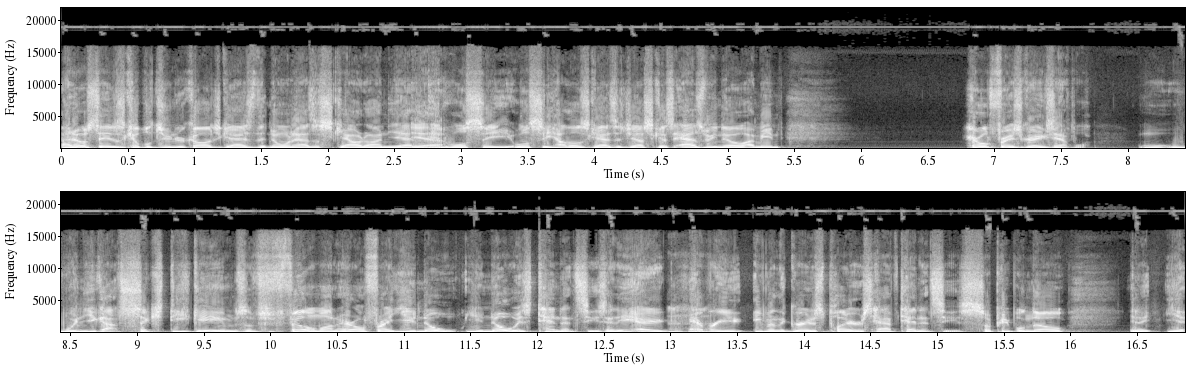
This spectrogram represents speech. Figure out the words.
Idaho State has a couple junior college guys that no one has a scout on yet, Yeah. and we'll see. We'll see how those guys adjust. Because as we know, I mean, Harald Frey's a great example. When you got 60 games of film on Harald Frey, you know you know his tendencies, and he, uh, Mm-hmm. every even the greatest players have tendencies. So people know, you know, you,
